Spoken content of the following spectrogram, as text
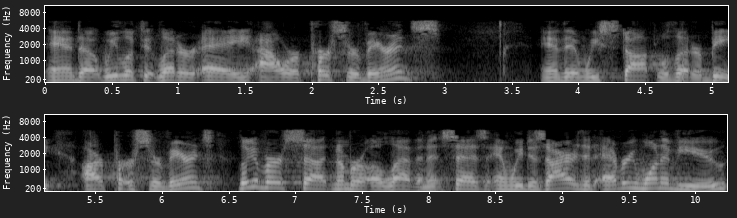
And uh, we looked at letter A, our perseverance. And then we stopped with letter B. Our perseverance. Look at verse uh, number 11. It says, And we desire that every one of you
